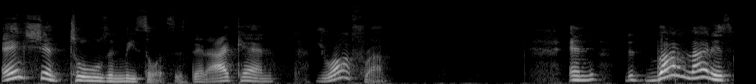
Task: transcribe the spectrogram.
Ancient tools and resources that I can draw from. And the bottom line is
